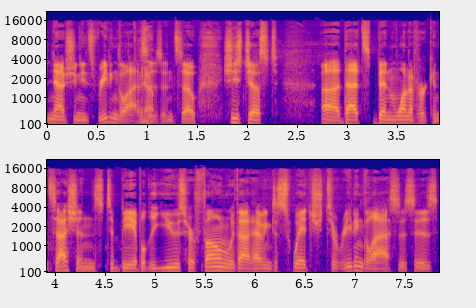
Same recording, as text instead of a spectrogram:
now she needs reading glasses, yeah. and so she's just. Uh, that's been one of her concessions to be able to use her phone without having to switch to reading glasses is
